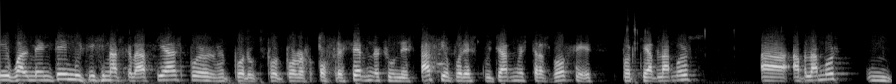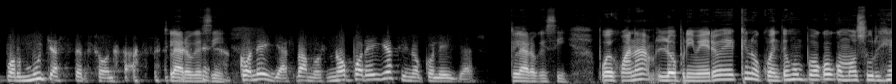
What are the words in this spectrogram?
Igualmente, muchísimas gracias por, por, por- por ofrecernos un espacio, por escuchar nuestras voces, porque hablamos, ah, hablamos mm, por muchas personas. Claro que sí. con ellas, vamos, no por ellas, sino con ellas. Claro que sí. Pues Juana, lo primero es que nos cuentes un poco cómo surge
